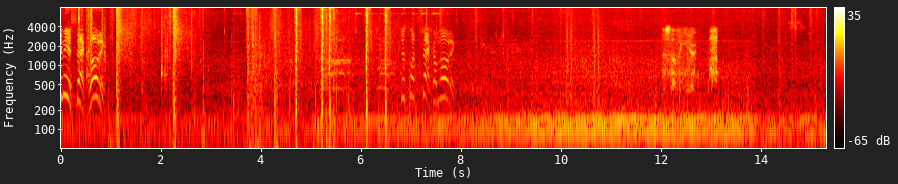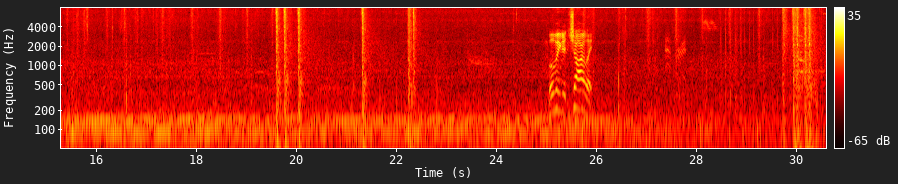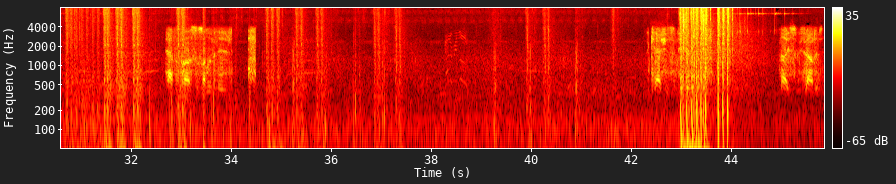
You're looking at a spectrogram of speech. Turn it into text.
Give me a sec, loading! Just one sec, I'm loading! There's nothing here. Moving to Charlie. Half of hostiles eliminated. The cache is in here. Nice, we found it.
